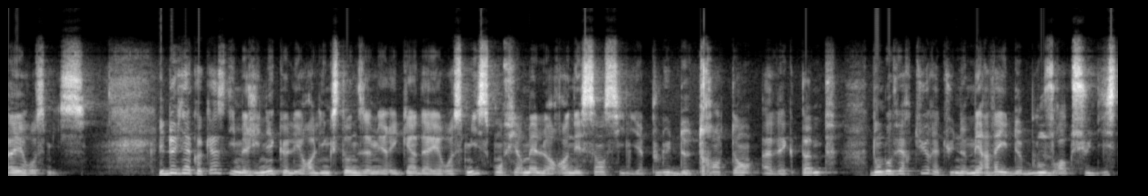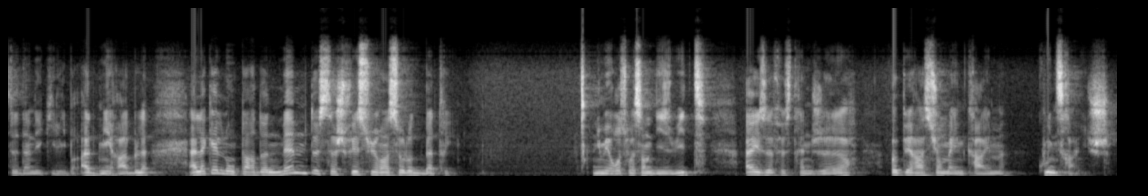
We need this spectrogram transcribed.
Aerosmith. Il devient cocasse d'imaginer que les Rolling Stones américains d'Aerosmith confirmaient leur renaissance il y a plus de 30 ans avec Pump, dont l'ouverture est une merveille de blues rock sudiste d'un équilibre admirable, à laquelle l'on pardonne même de s'achever sur un solo de batterie. Numéro 78, Eyes of a Stranger, Opération Mindcrime, Queen's Reich.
